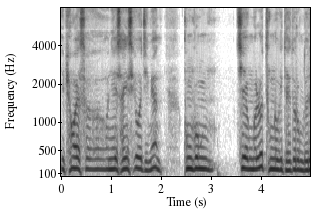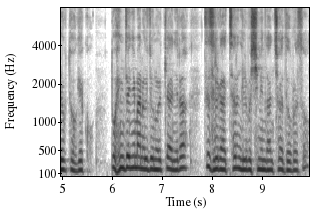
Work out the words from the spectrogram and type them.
이 평화의 소녀상이 세워지면 공공 지역물로 등록이 되도록 노력도 하겠고 또 행정에만 의존할 게 아니라 뜻을 갖추는 일부 시민단체와 더불어서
